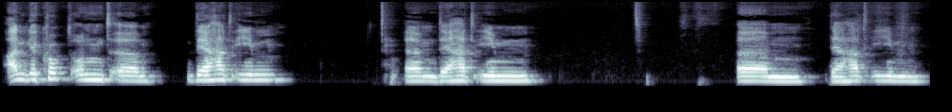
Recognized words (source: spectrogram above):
angeguckt und ähm, der hat ihm, ähm, der hat ihm, ähm, der hat ihm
